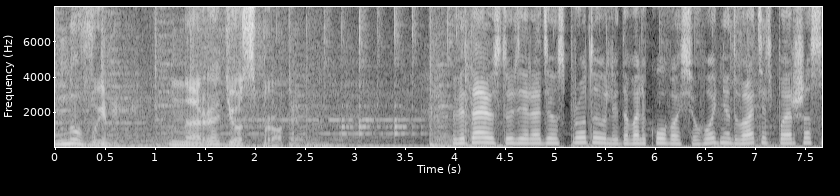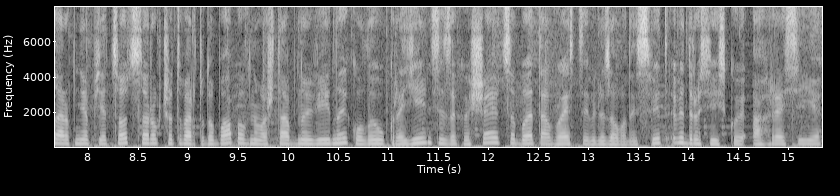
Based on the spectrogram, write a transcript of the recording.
Новини на Радіо Спротив. Вітаю в студії Радіо Спротив Ліда Валькова. Сьогодні 21 серпня, 544 доба повномасштабної війни, коли українці захищають себе та весь цивілізований світ від російської агресії.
